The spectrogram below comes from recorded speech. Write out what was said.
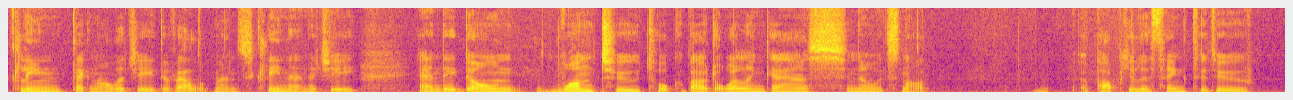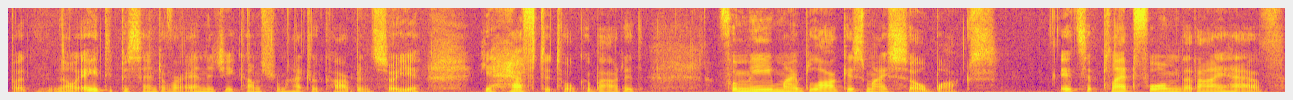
clean technology developments, clean energy, and they don't want to talk about oil and gas. You know, it's not a popular thing to do, but you know, 80% of our energy comes from hydrocarbons, so you, you have to talk about it. For me, my blog is my soapbox. It's a platform that I have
